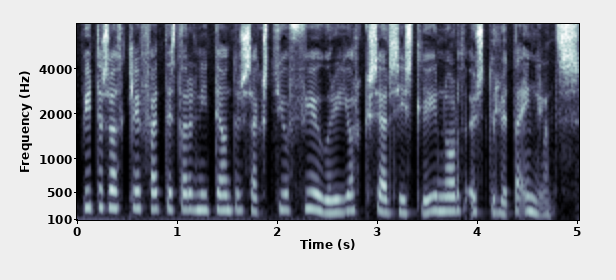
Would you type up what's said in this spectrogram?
Peter Sutcliffe fættist árið 1964 í Yorkshire síslu í norð-austurluta Englands.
